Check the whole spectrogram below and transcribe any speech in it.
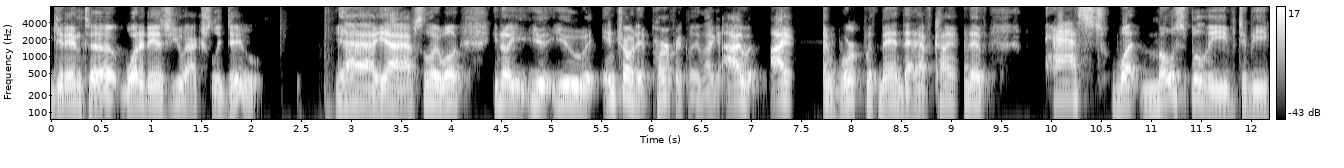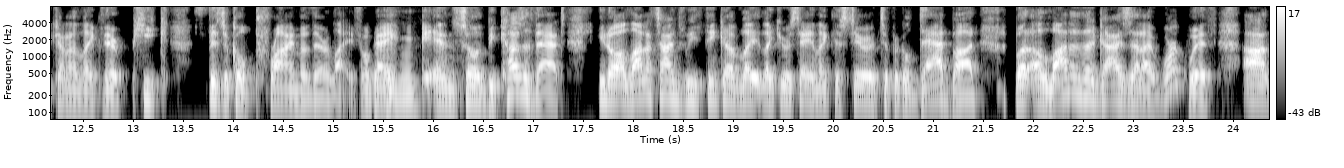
get into what it is you actually do. Yeah, yeah, absolutely. Well, you know, you you introed it perfectly. Like I I work with men that have kind of past what most believe to be kind of like their peak physical prime of their life okay Mhm. and so because of that you know a lot of times we think of like like you were saying like the stereotypical dad bod but a lot of the guys that i work with uh,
